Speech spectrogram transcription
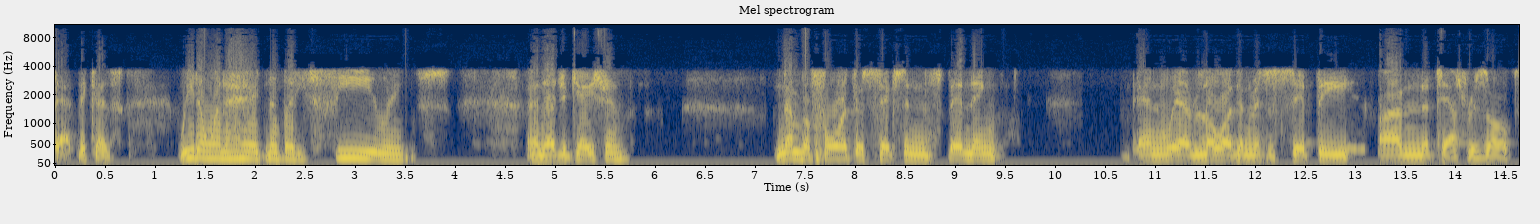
that because we don't want to hurt nobody's feelings. And education, number four to six in spending, and we're lower than Mississippi on the test results.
